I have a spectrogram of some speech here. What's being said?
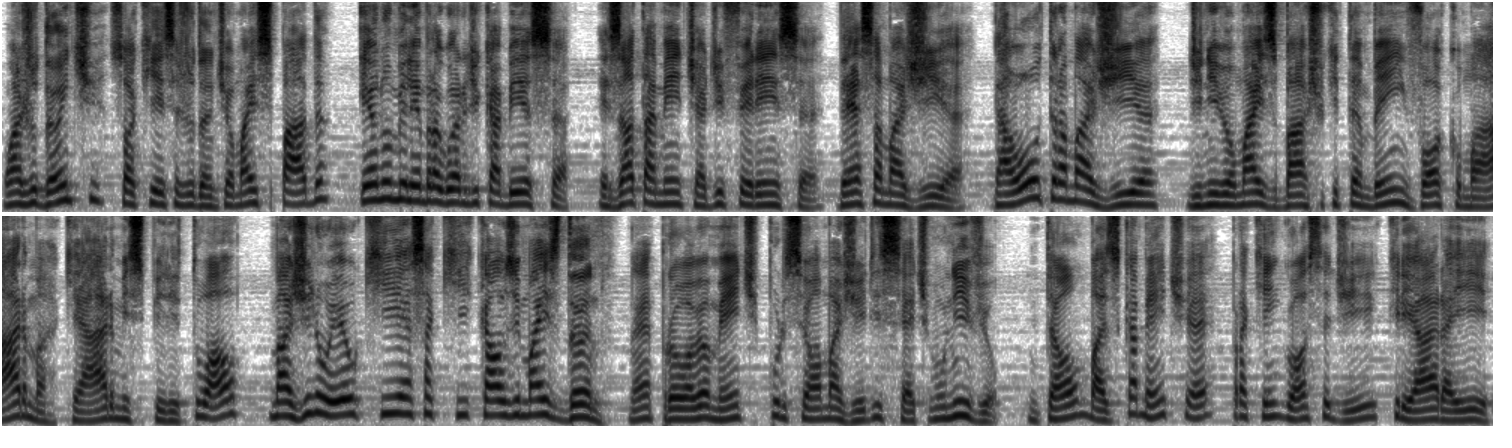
um, ajudante, só que esse ajudante é uma espada. Eu não me lembro agora de cabeça exatamente a diferença dessa magia da outra magia de nível mais baixo que também invoca uma arma, que é a arma espiritual. Imagino eu que essa aqui cause mais dano, né? Provavelmente por ser uma magia de sétimo nível. Então, basicamente, é para quem gosta de criar aí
